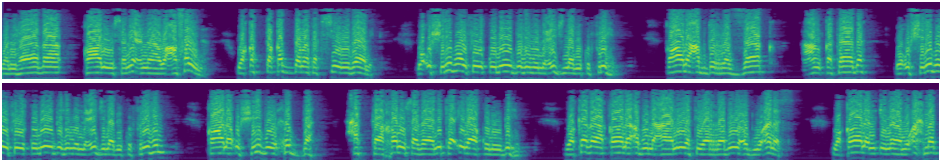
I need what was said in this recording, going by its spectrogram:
ولهذا قالوا سمعنا وعصينا وقد تقدم تفسير ذلك. وأشربوا في قلوبهم العجل بكفرهم. قال عبد الرزاق عن قتادة وأشربوا في قلوبهم العجل بكفرهم. قال أشربوا حبة حتى خلص ذلك إلى قلوبهم. وكذا قال أبو العالية والربيع بن أنس وقال الإمام أحمد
